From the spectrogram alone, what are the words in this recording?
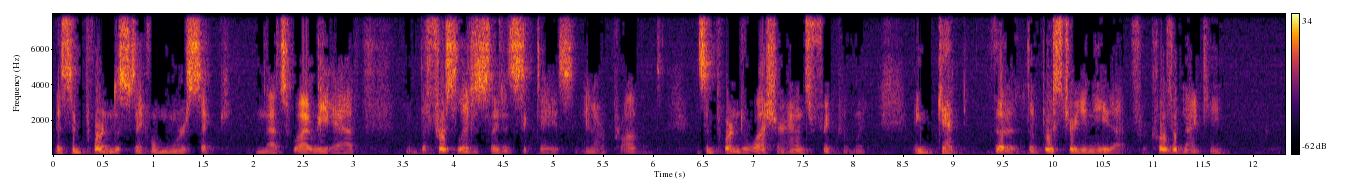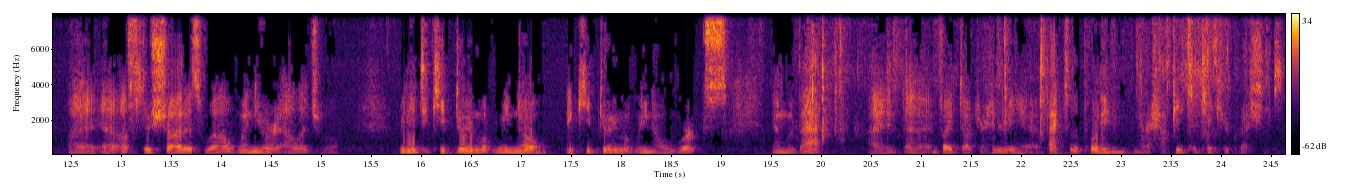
It's important to stay home when we're sick, and that's why we have the first legislated sick days in our province. It's important to wash your hands frequently and get the, the booster you need uh, for COVID-19, uh, a flu shot as well when you're eligible. We need to keep doing what we know and keep doing what we know works. And with that, I uh, invite Dr. Henry uh, back to the podium. We're happy to take your questions.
